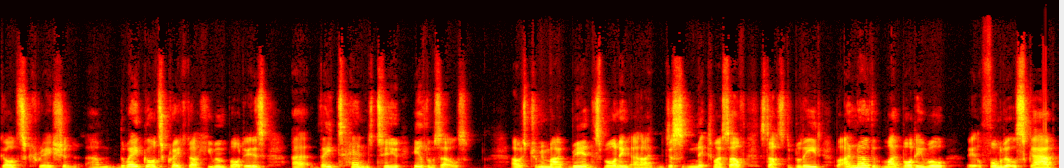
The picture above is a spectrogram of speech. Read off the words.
God's creation. Um, the way God's created our human bodies, uh, they tend to heal themselves. I was trimming my beard this morning and I just nicked myself, started to bleed, but I know that my body will It'll form a little scab,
